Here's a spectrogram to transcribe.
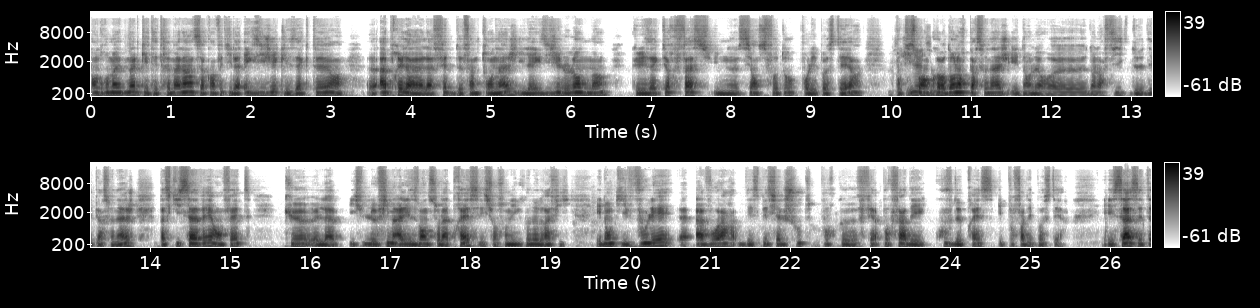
Andrew McDonald qui était très malin, c'est qu'en fait, il a exigé que les acteurs, euh, après la, la fête de fin de tournage, il a exigé le lendemain que les acteurs fassent une séance photo pour les posters, pour qu'ils soient encore dans leur personnage et dans leur, euh, dans leur physique de, des personnages, parce qu'ils savaient en fait que la, le film allait se vendre sur la presse et sur son iconographie. Et donc, ils voulaient euh, avoir des special shoots pour, que, faire, pour faire des couves de presse et pour faire des posters. Et ça, cette,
